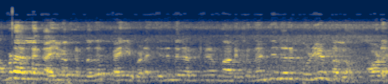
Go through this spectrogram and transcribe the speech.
അവിടെ അല്ല കൈ വെക്കേണ്ടത്. കൈ ഇവിടെ. ഇതിന്റെ രണ്ടിനും നടക്കുന്നത് ഒരു കുഴി ഉണ്ടല്ലോ അവിടെ.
